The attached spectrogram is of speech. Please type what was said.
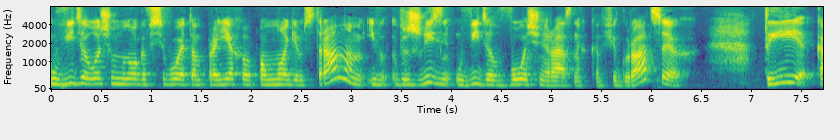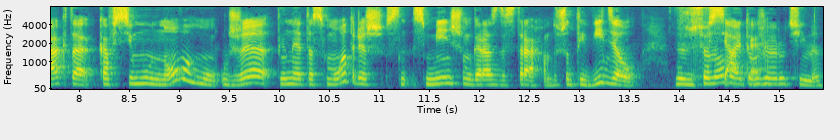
увидел очень много всего, я там проехал по многим странам, и в жизнь увидел в очень разных конфигурациях, ты как-то ко всему новому уже ты на это смотришь с, с меньшим гораздо страхом, потому что ты видел Ну, все новое это всякое. уже рутина.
